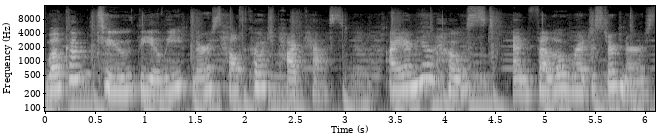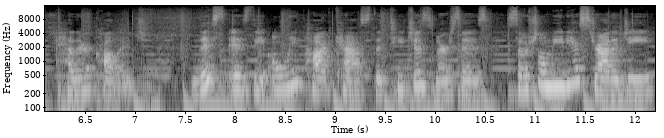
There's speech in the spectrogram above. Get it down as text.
Welcome to the Elite Nurse Health Coach Podcast. I am your host and fellow registered nurse, Heather Colledge. This is the only podcast that teaches nurses social media strategy,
